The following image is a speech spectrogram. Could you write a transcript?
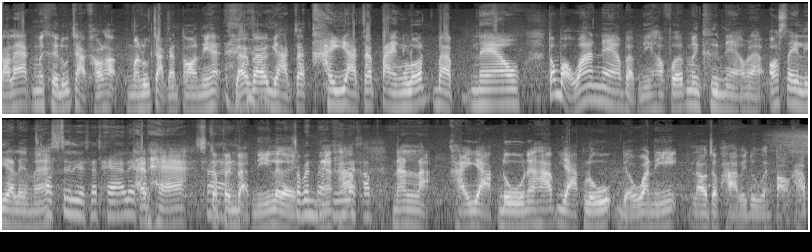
ตอนแรกไม่เคยรู้จักเขาหรอกมารู้จักกันตอนเนี้ยแล้วก็อยากจะใครอยากจะแต่งรถแบบแนว ต้องบอกว่าแนวแบบนี้ครับเฟิร์สมันคือแนวอะไรออสเตรเลียเลยไหมออสเตรเลียแท้ๆเลยครับแท้ใช่ๆจะเป็นแบบนี้เลยจะเป็นแบบนี้นะเลยครับ นั่นแหละใครอยากดูนะครับ อยากรู้เดี๋ยววันนี้เราจะพาไปดูกันต่อครับ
